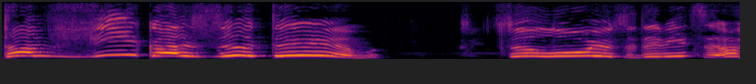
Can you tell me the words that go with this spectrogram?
там Віка з тим. Цілуються, дивіться.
